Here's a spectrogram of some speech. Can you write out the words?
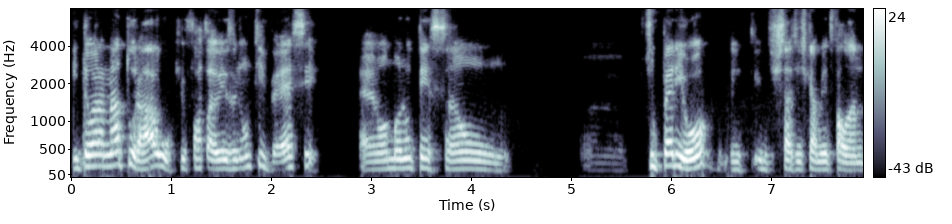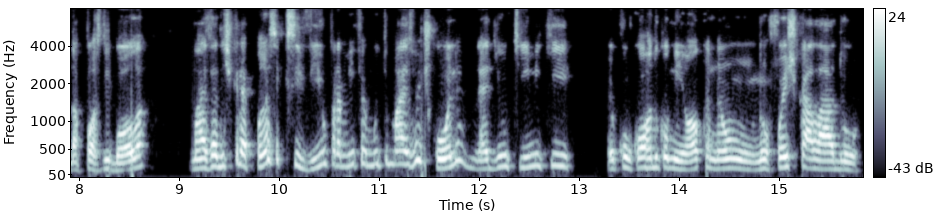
Então era natural que o Fortaleza não tivesse é, uma manutenção superior, estatisticamente falando, da posse de bola, mas a discrepância que se viu, para mim, foi muito mais uma escolha né, de um time que, eu concordo com o Minhoca, não, não foi escalado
